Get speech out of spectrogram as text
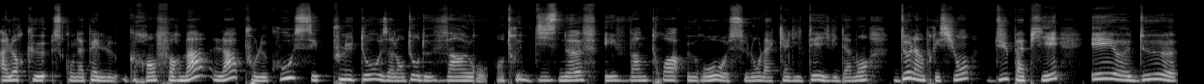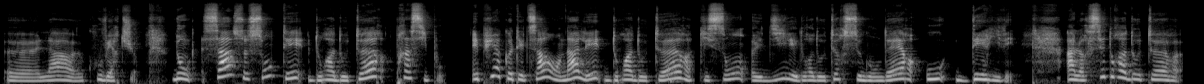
Alors que ce qu'on appelle le grand format, là, pour le coup, c'est plutôt aux alentours de 20 euros. Entre 19 et 23 euros selon la qualité évidemment de l'impression, du papier et euh, de euh, la couverture. Donc ça, ce sont tes droits d'auteur principaux. Et puis à côté de ça, on a les droits d'auteur qui sont euh, dits les droits d'auteur secondaires ou dérivés. Alors ces droits d'auteur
